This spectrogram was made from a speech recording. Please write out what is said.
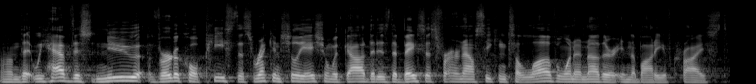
Um, that we have this new vertical peace, this reconciliation with God that is the basis for our now seeking to love one another in the body of Christ.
